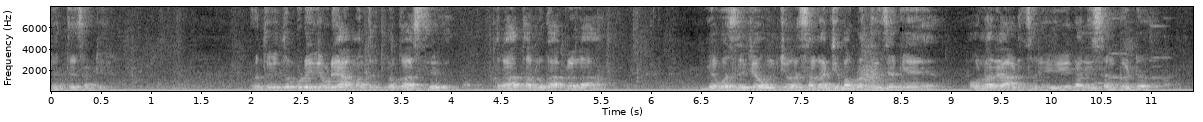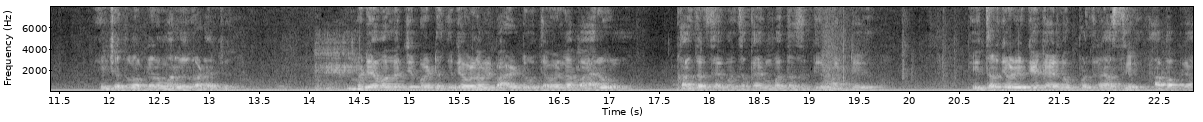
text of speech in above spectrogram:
जनतेसाठी. परंतु तर पुढे जेवढे आमंत्रित लोक असतील खरं हा तालुका आपल्याला व्यवस्थेच्या उंचीवर सगळ्यांची बाबत त्याचं की होणाऱ्या अडचणी येणारी संकट ह्याच्यातून आपल्याला मार्ग काढायचे. मीडियावाल्यांची बैठक ज्यावेळेला आम्ही बाहेर ठेवू त्यावेळेला बाहेरून खासदार साहेबांचं काय मत असेल ते मांडतील इतर जेवढे जे काही लोकप्रतिनिधी असतील आपापल्या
